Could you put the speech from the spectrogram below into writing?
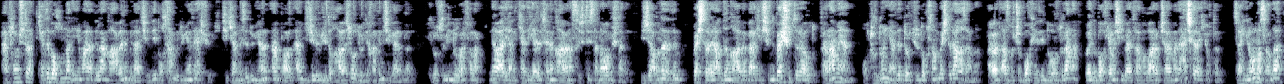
Hem sonuçta kedi bokundan imal edilen kahvenin bile içildiği boktan bir dünyada yaşıyoruz. Ki kendisi dünyanın en pahalı, en cicili bücülü kahvesi oluyor, dikkatini çekerim dedim. Kilosu bin dolar falan. Ne var yani kedi gelip senin kahvene sıçtıysa ne olmuş dedim. İcabında dedim 5 liraya aldığın kahve belki şimdi 500 lira oldu. Fena mı yani? Oturduğun yerde 495 lira kazandın. Evet az buçuk bok yediğin doğrudur ama öyle bok yemiş gibi etrafa bağırıp çağırmaya da hiç gerek yok dedim. Zengin olmasan da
